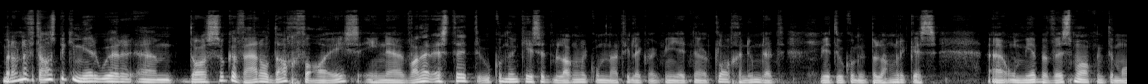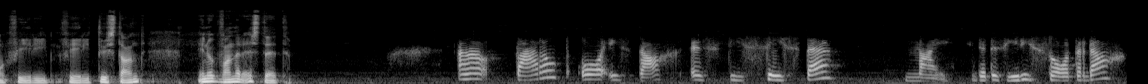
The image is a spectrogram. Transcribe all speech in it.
Maar dan vertel ons 'n bietjie meer oor ehm um, daar's so 'n wêrelddag vir AS en uh, wanneer is dit? Hoekom dink jy is dit belangrik om natuurlik ek weet jy het nou klaar genoem dat weet hoekom dit belangrik is uh, om meer bewusmaking te maak vir hierdie vir hierdie toestand en ook wanneer is dit? Uh wêreld AS dag is die 6de Mei. Dit is hierdie Saterdag.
